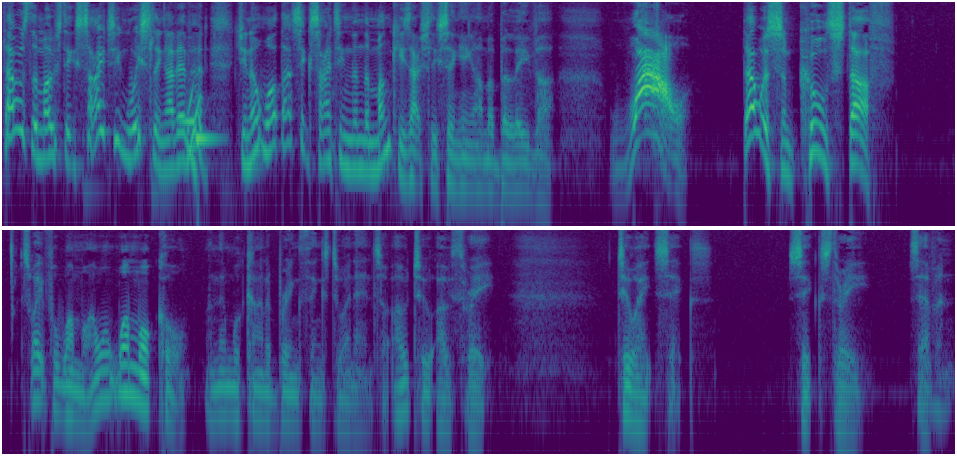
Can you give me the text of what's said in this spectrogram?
That was the most exciting whistling I've ever heard. Do you know what? That's exciting than the Monkees actually singing I'm a Believer. Wow! That was some cool stuff. Let's wait for one more. I want one more call, and then we'll kind of bring things to an end. So 0203 286 6370.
